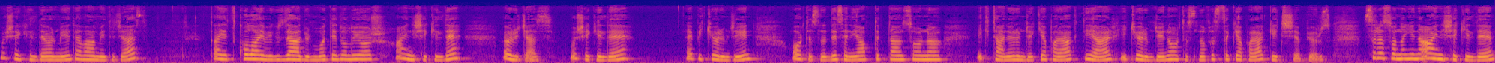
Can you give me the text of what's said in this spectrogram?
Bu şekilde örmeye devam edeceğiz. Gayet kolay ve güzel bir model oluyor. Aynı şekilde öreceğiz. Bu şekilde hep iki örümceğin ortasına deseni yaptıktan sonra iki tane örümcek yaparak diğer iki örümceğin ortasına fıstık yaparak geçiş yapıyoruz. Sıra sonuna yine aynı şekilde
